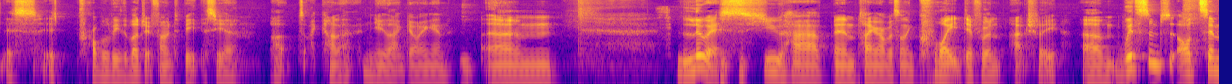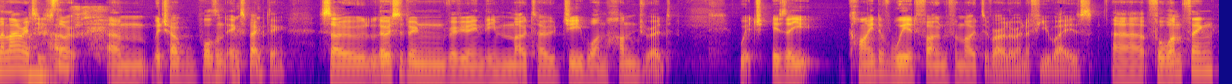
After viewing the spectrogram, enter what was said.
this is probably the budget phone to beat this year, but I kind of knew that going in. Um, Lewis, you have been playing around with something quite different, actually, um, with some odd similarities though, um, which I wasn't expecting. So Lewis has been reviewing the Moto G100, which is a kind of weird phone for Motorola in a few ways. Uh, for one thing,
